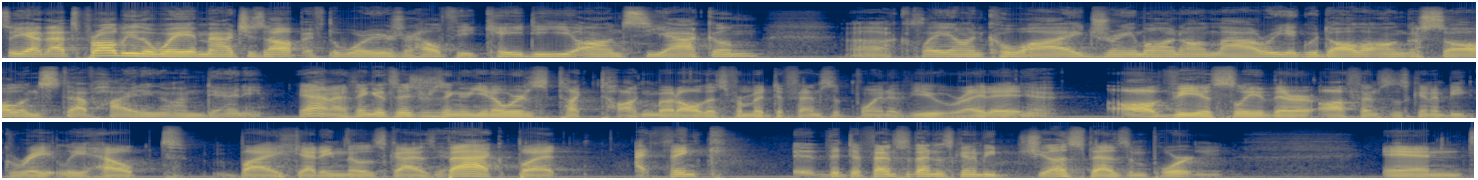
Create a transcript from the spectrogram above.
So yeah, that's probably the way it matches up if the Warriors are healthy. KD on Siakam, uh, Klay on Kawhi, Draymond on Lowry, Iguodala on Gasol, and Steph hiding on Danny. Yeah, and I think it's interesting. You know, we're just like talking about all this from a defensive point of view, right? It, Yeah. Obviously, their offense is going to be greatly helped by getting those guys back, but I think the defensive end is going to be just as important. And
